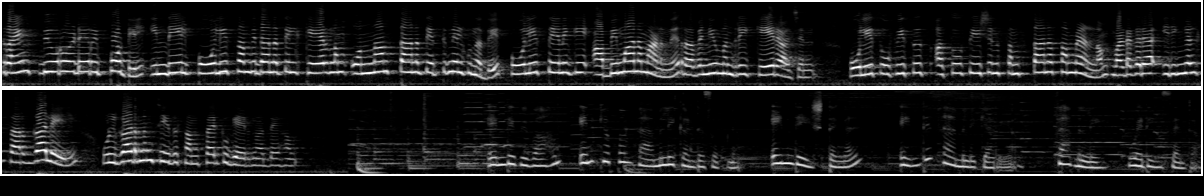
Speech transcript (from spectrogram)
ക്രൈംസ് ബ്യൂറോയുടെ റിപ്പോർട്ടിൽ ഇന്ത്യയിൽ പോലീസ് സംവിധാനത്തിൽ കേരളം ഒന്നാം സ്ഥാനത്ത് എത്തി നിൽക്കുന്നത് പോലീസ് സേനയ്ക്ക് അഭിമാനമാണെന്ന് റവന്യൂ മന്ത്രി K Rajan. Police officers association സംസ്ഥാന സമ്മേളനം വടകര ഇരിങ്ങൽ സർഗാലയിൽ ഉദ്ഘാടനം ചെയ്ത് സംസാരിക്കുകയായിരുന്നു അദ്ദേഹം. എന്റെ വിവാഹം എനിക്കൊപ്പം ഫാമിലി കണ്ട സ്വപ്നം. എന്റെ ഇഷ്ടങ്ങൾ എന്റെ ഫാമിലിക്ക് അറിയാം ഫാമിലി വെഡിംഗ് സെന്റർ.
